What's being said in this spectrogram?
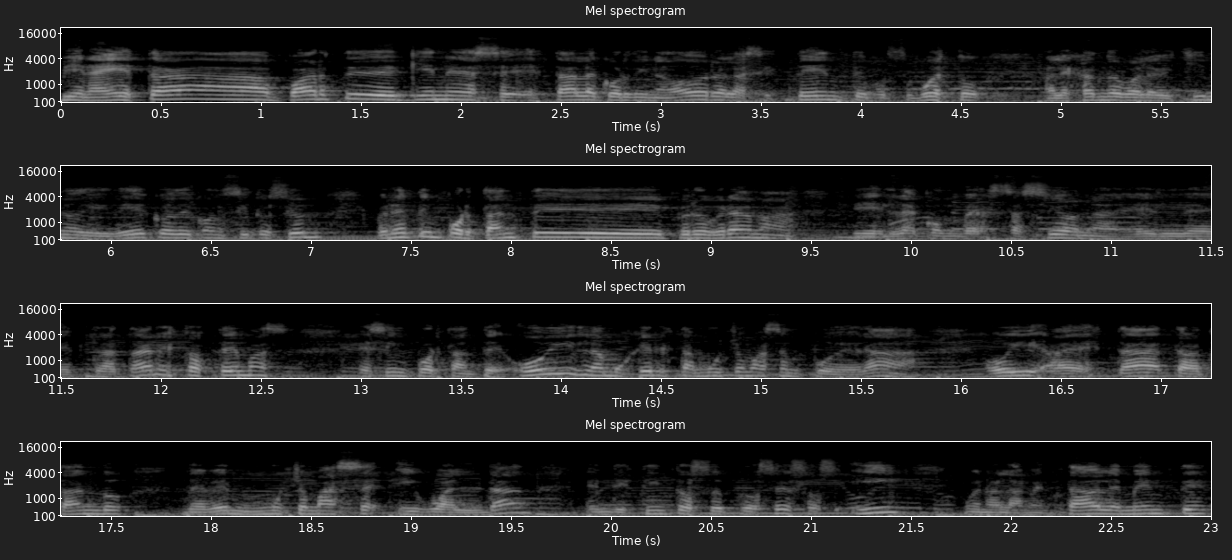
Bien, ahí está parte de quienes está la coordinadora, el asistente, por supuesto, Alejandro Palavicino de IDECO de Constitución, con este importante programa, eh, la conversación, el eh, tratar estos temas es importante. Hoy la mujer está mucho más empoderada, hoy ah, está tratando de haber mucha más igualdad en distintos procesos y, bueno, lamentablemente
